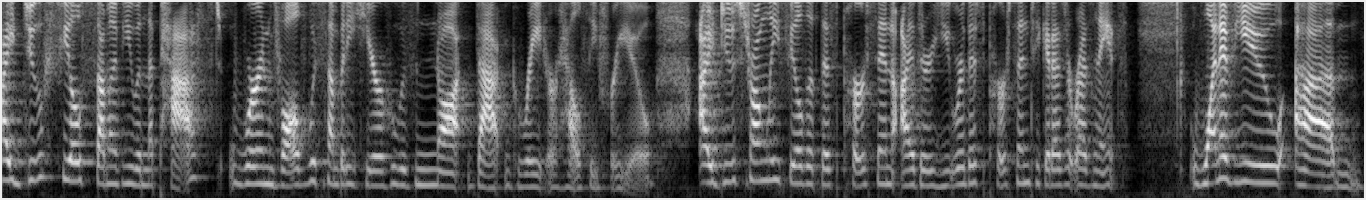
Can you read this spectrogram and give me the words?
I do feel some of you in the past were involved with somebody here who was not that great or healthy for you. I do strongly feel that this person, either you or this person, take it as it resonates, one of you, um,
